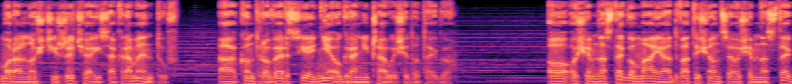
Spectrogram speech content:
moralności życia i sakramentów, a kontrowersje nie ograniczały się do tego. O 18 maja 2018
